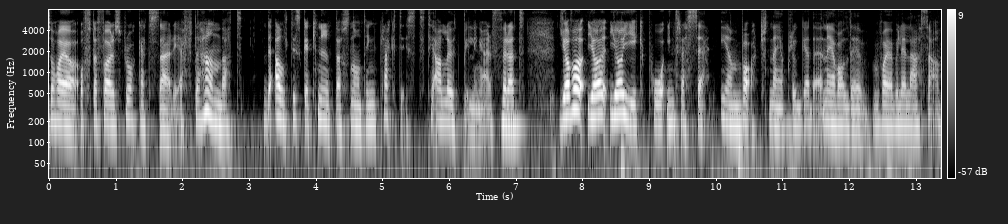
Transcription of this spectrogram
Så har jag ofta förespråkat så här i efterhand att det alltid ska knytas någonting praktiskt till alla utbildningar. För att jag, var, jag, jag gick på intresse enbart när jag pluggade, när jag valde vad jag ville läsa.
